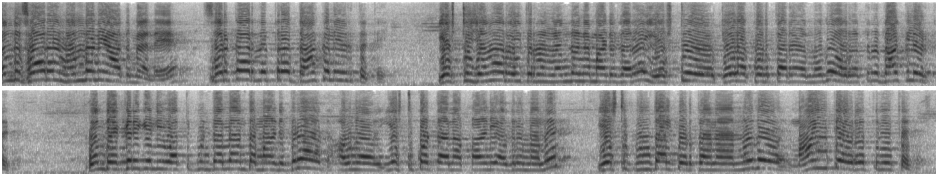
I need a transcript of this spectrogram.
ಒಂದು ಸಾರಿ ನೋಂದಣಿ ಆದ್ಮೇಲೆ ಸರ್ಕಾರದ ಹತ್ರ ದಾಖಲೆ ಇರ್ತೈತೆ. ಎಷ್ಟು ಜನ ರೈತರು ನೋಂದಣಿ ಮಾಡಿದ್ದಾರೆ ಎಷ್ಟು ಜೋಳ ಕೊಡ್ತಾರೆ ಅನ್ನೋದು ಅವ್ರ ಹತ್ರ ದಾಖಲೆ ಇರ್ತೈತೆ. ಒಂದು ಎಕರೆಗೆ ನೀವು ಹತ್ತು ಕ್ವಿಂಟಲ್ ಅಂತ ಮಾಡಿದ್ರೆ ಅವನು ಎಷ್ಟು ಕೊಟ್ಟಾನ ಪಾಣಿ ಅದ್ರ ಮೇಲೆ ಎಷ್ಟು ಕ್ವಿಂಟಾಲ್ ಕೊಡ್ತಾನ ಅನ್ನೋದು ಮಾಹಿತಿ ಅವ್ರ ಹತ್ರ ಇರ್ತದೆ.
